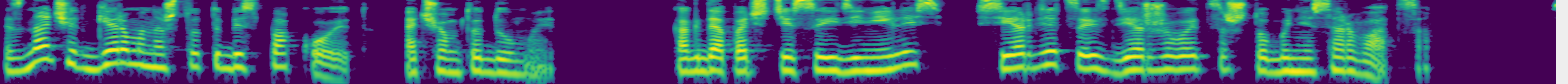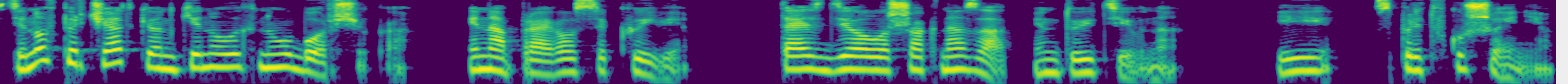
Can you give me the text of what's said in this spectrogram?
значит Германа что-то беспокоит, о чем-то думает. Когда почти соединились, сердится и сдерживается, чтобы не сорваться. Стянув перчатки, он кинул их на уборщика и направился к Иве. Та сделала шаг назад, интуитивно. И с предвкушением.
